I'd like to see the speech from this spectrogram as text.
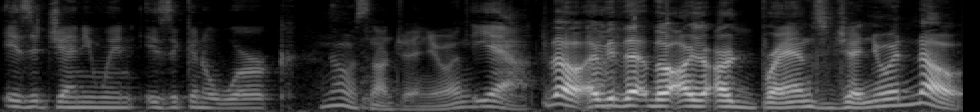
is it genuine? Is it going to work No, it's not genuine. Yeah. No, I mean, the, the, are, are brands genuine? No,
